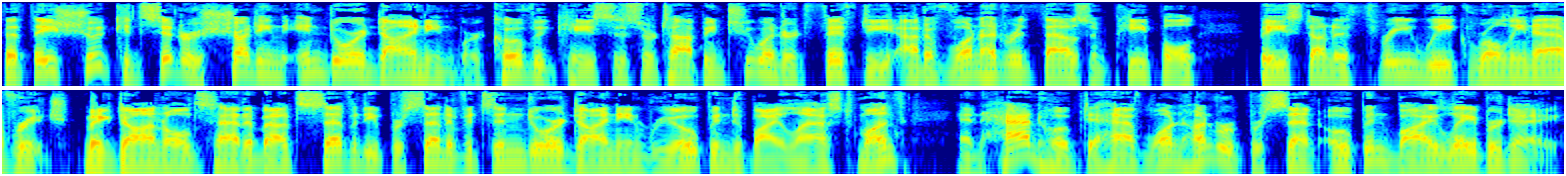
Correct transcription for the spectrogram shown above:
that they should consider shutting indoor dining where COVID cases are topping 250 out of 100,000 people based on a three week rolling average. McDonald's had about 70% of its indoor dining reopened by last month and had hoped to have 100% open by Labor Day.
